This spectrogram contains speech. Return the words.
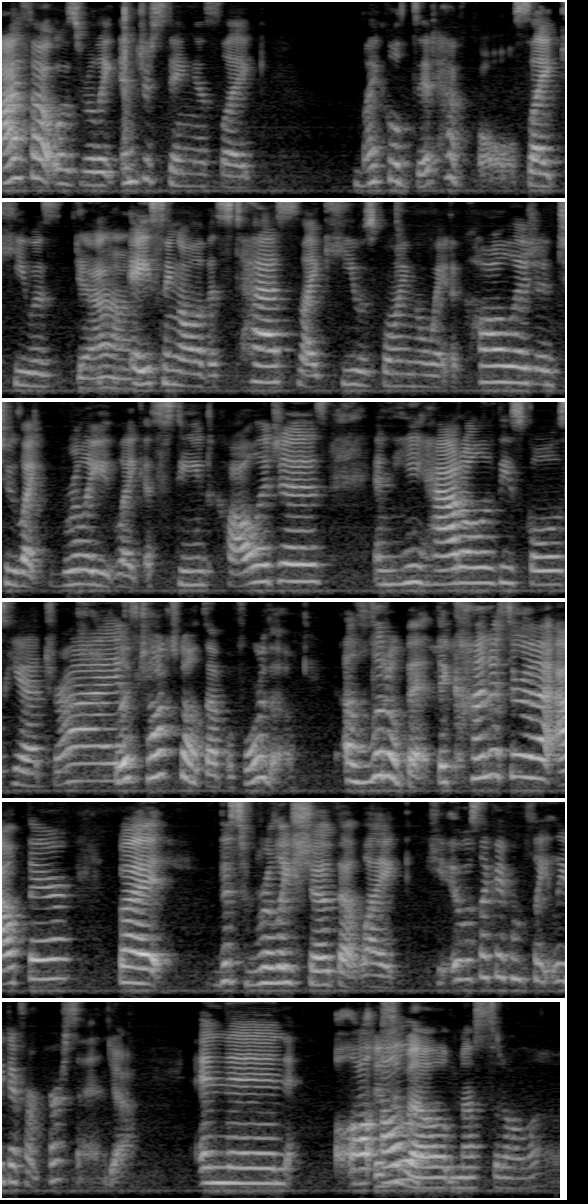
I thought what was really interesting is like Michael did have goals. Like he was yeah. acing all of his tests, like he was going away to college and to like really like esteemed colleges, and he had all of these goals. He had drive We've talked about that before, though. a little bit. They kind of threw that out there, but this really showed that like he, it was like a completely different person. Yeah. And then all, all- Isabel messed it all up.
